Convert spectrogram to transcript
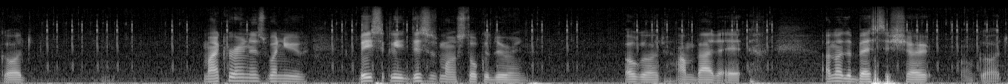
God. Microing is when you basically this is my stalker doing. Oh god, I'm bad at it. I'm not the best to show. Oh god.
